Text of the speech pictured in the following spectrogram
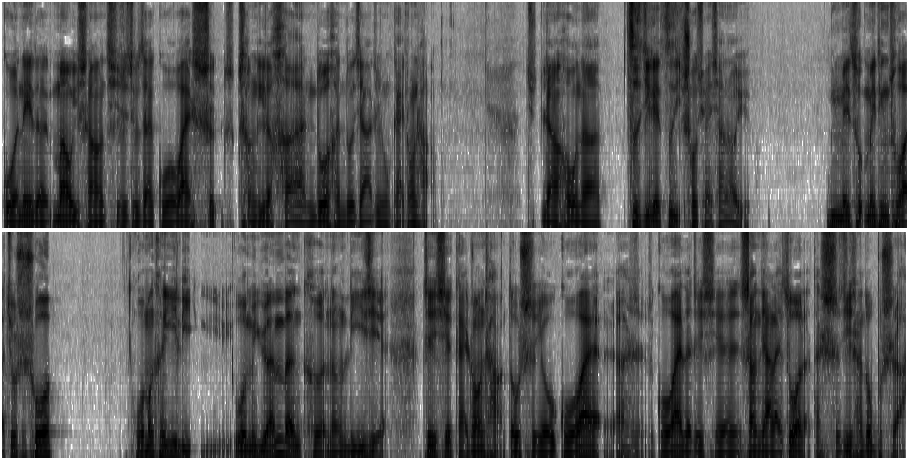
国内的贸易商其实就在国外设成立了很多很多家这种改装厂，然后呢，自己给自己授权，相当于，没错，没听错啊，就是说，我们可以理，我们原本可能理解这些改装厂都是由国外呃国外的这些商家来做的，但实际上都不是啊，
